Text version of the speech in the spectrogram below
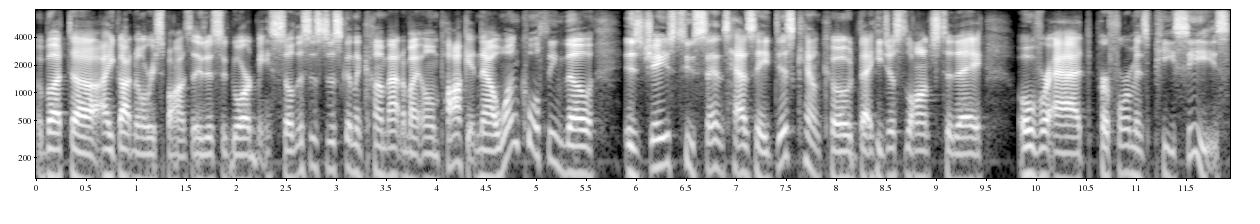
But uh, I got no response. They just ignored me. So this is just going to come out of my own pocket. Now, one cool thing though is JayzTwoCents has a discount code that he just launched today over at Performance PCs.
